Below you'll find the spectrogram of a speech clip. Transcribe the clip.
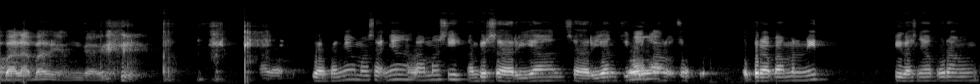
abal-abal ya enggak Kalau biasanya masaknya lama sih, hampir seharian, seharian gitu Oh. kalau beberapa menit bilasnya kurang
